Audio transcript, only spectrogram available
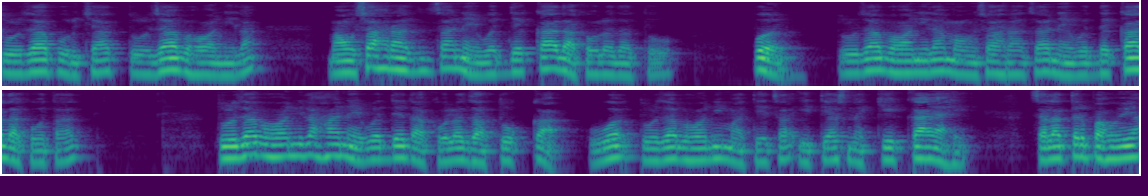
तुळजापूरच्या तुळजाभवानीला मांसाहारांचा नैवेद्य का दाखवला जातो? पण तुळजाभवानीला मांसाहाराचा नैवेद्य का दाखवतात? तुळजाभवानीला हा नैवेद्य दाखवला जातो का? व तुळजाभवानी मातेचा इतिहास नक्की काय आहे? चला तर पाहूया.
